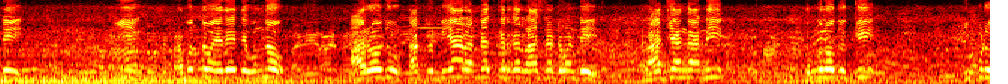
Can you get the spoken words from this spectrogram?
ఉన్నటువంటి ఈ ప్రభుత్వం ఏదైతే ఉందో ఆ రోజు డాక్టర్ బిఆర్ అంబేద్కర్ గారు రాసినటువంటి రాజ్యాంగాన్ని తుంగలో దుక్కి ఇప్పుడు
